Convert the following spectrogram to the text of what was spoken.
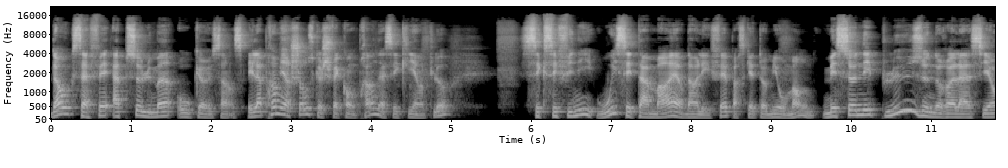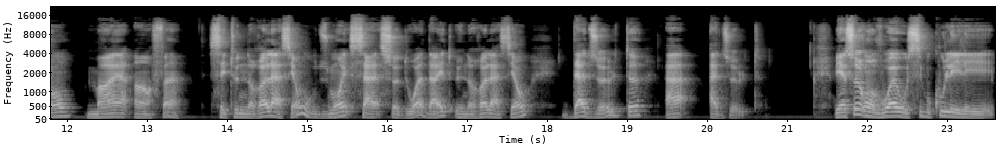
Donc, ça fait absolument aucun sens. Et la première chose que je fais comprendre à ces clientes-là, c'est que c'est fini. Oui, c'est ta mère dans les faits parce qu'elle t'a mis au monde, mais ce n'est plus une relation mère-enfant. C'est une relation, ou du moins, ça se doit d'être une relation d'adulte à adulte. Bien sûr, on voit aussi beaucoup les,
